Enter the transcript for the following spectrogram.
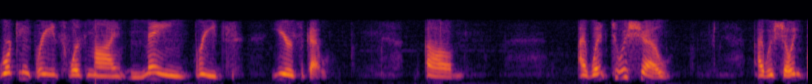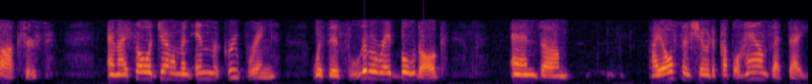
Working breeds was my main breeds years ago. Um, I went to a show. I was showing boxers, and I saw a gentleman in the group ring with this little red bulldog, and um, I also showed a couple hounds that day.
